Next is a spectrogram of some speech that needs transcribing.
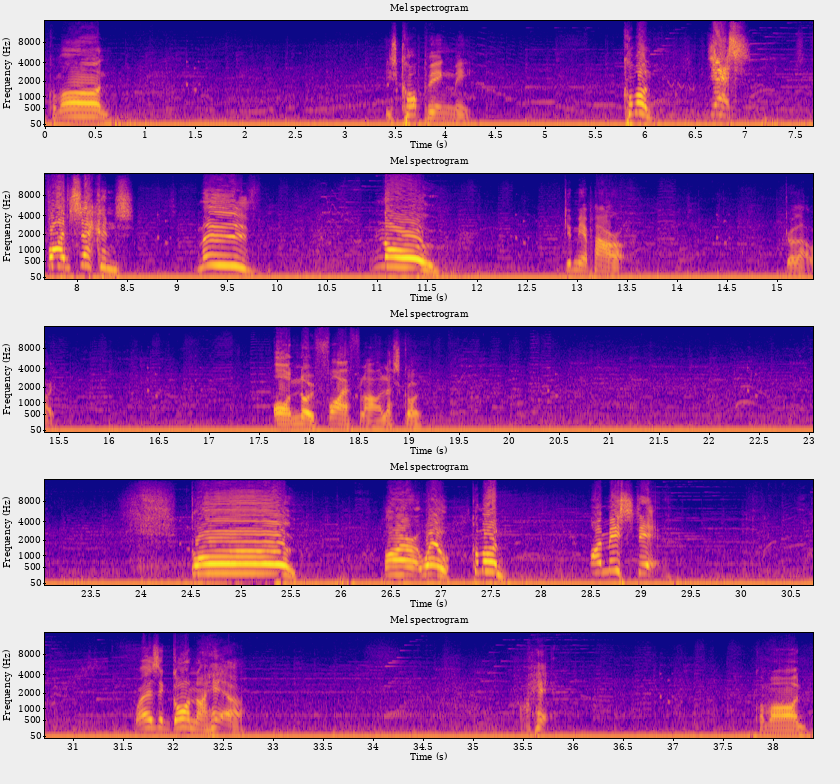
Come on! He's copying me. Come on! Yes! Five seconds! Move! No! Give me a power up. Go that way. Oh no, fire flower, let's go. Go! Fire at will. Come on! I missed it! Where's it gone? I hit her. I hit. Come on.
